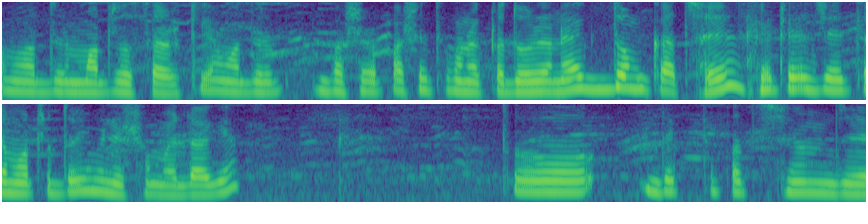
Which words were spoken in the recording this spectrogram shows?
আমাদের মাদ্রাসা আর কি, আমাদের বাসার পাশে তেমন একটা দৌড়ে না, একদম কাছে। হেঁটে যেতে মাত্র দুই মিনিট সময় লাগে। তো দেখতে পাচ্ছেন যে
